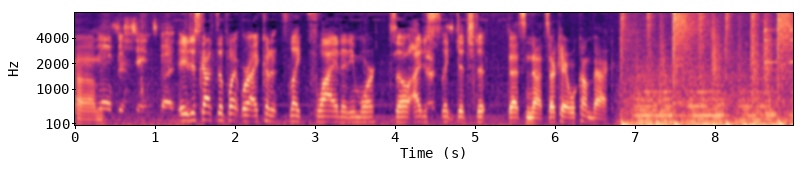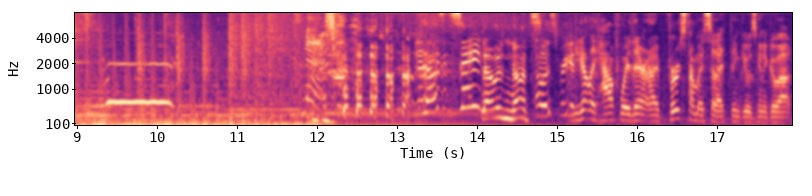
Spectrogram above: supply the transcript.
Um, low 15s, but It just got to the point where I couldn't like fly it anymore, so I just like ditched it. That's nuts. Okay, we'll come back. that was insane. That was nuts. I was freaking. You got like halfway there, and I first time I said I think it was gonna go out.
